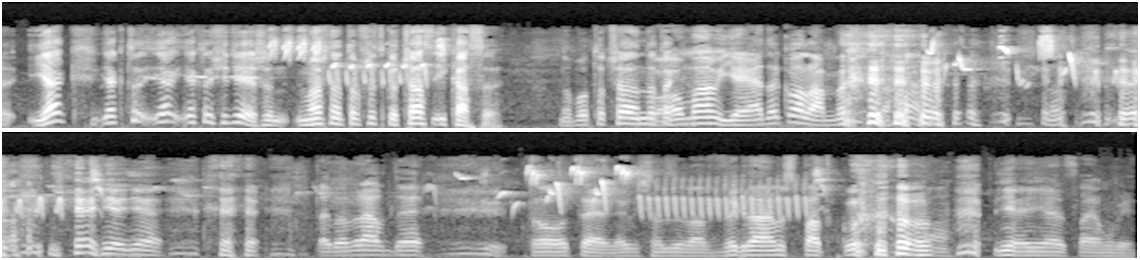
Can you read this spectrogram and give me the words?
Y, Jak, jak, to, jak, jak to się dzieje, że masz na to wszystko czas i kasę? No bo to trzeba na Bo tak... mam jaja do kolan. No, nie, nie, nie. Tak naprawdę to ten, jak to się nazywa, wygrałem w spadku. nie, nie, co ja mówię.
